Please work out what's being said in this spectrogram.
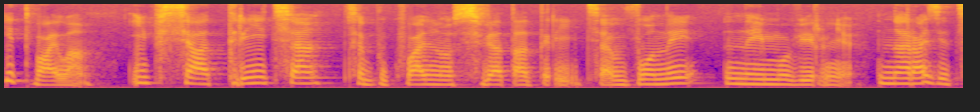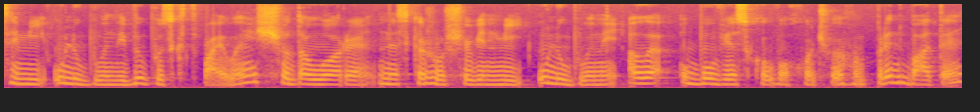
і Твайла. І вся трійця це буквально свята трійця. Вони неймовірні. Наразі це мій улюблений випуск Твайли. Щодо Лори, не скажу, що він мій улюблений, але обов'язково хочу його придбати.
